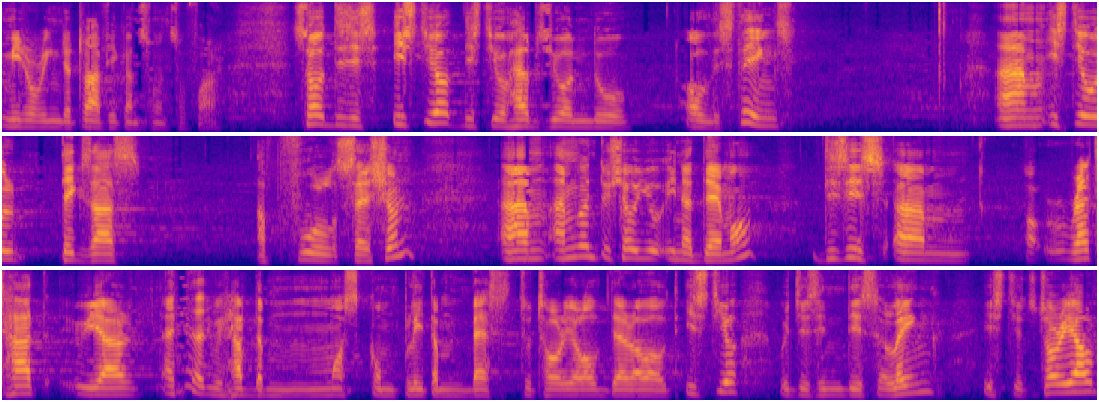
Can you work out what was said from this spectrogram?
mirroring the traffic, and so on and so forth. So this is Istio. Istio helps you undo all these things. Um, Istio takes us a full session. Um, I'm going to show you in a demo. This is um, Red Hat. We are, I think that we have the most complete and best tutorial out there about Istio, which is in this link, Istio tutorial.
